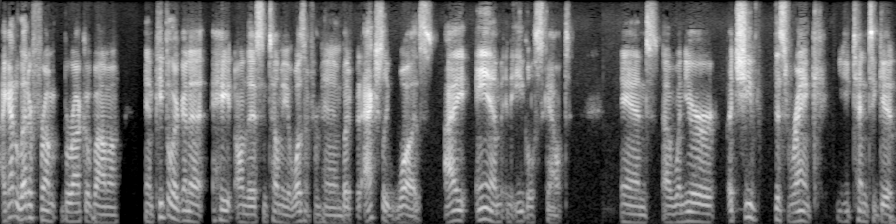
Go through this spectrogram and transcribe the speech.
i got a letter from barack obama and people are going to hate on this and tell me it wasn't from him but it actually was i am an eagle scout and uh, when you're achieved this rank you tend to get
